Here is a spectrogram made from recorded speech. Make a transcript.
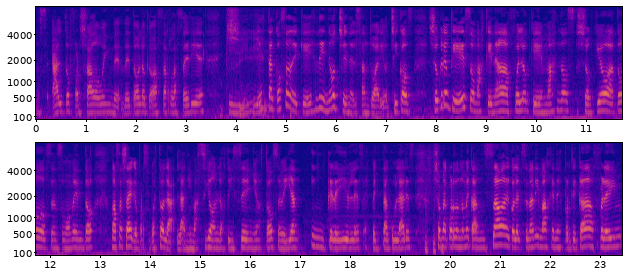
no sé, alto foreshadowing de, de todo lo que va a ser la serie. Y, Sí. y esta cosa de que es de noche en el santuario. Chicos, yo creo que eso más que nada fue lo que más nos choqueó a todos en su momento. Más allá de que, por supuesto, la, la animación, los diseños, todos se veían increíbles, espectaculares. Yo me acuerdo, no me cansaba de coleccionar imágenes porque cada frame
